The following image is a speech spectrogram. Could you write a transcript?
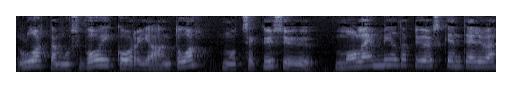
luottamus voi korjaantua, mutta se kysyy molemmilta työskentelyä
